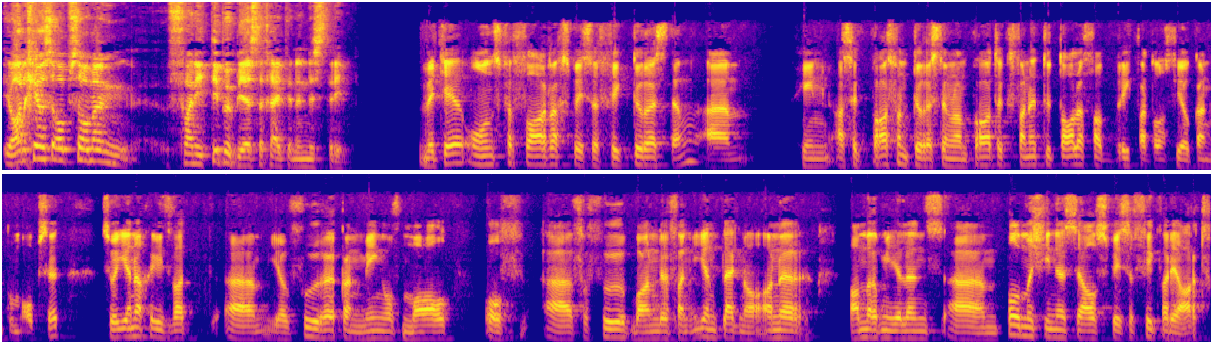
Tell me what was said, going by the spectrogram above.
Johan gee ons 'n opsomming van die tipe besigheid en industrie. Weet jy, ons vervaardig spesifiek toerusting. Ehm um, en as ek praat van toerusting dan praat ek van 'n totale fabriek wat ons vir jou kan kom opsit. So enige iets wat ehm um, jou voere kan meng of maal of uh vervoerbande van een plek na ander hamermeulens, ehm um, pulmasjiene self spesifiek wat die hart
